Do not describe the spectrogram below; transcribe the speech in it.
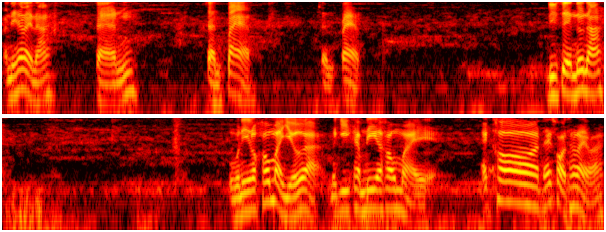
อันนี้เท่าไหร่นะแสนแสนแปดแสนแปดดีเซนด้วยนะ วันนี้เราเข้าใหม่เยอะอะ เมื่อกี้แคมรี่ก็เข้าใหม่แอคคอร์ดแอคคอร์ดเท่าไหร่วะ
